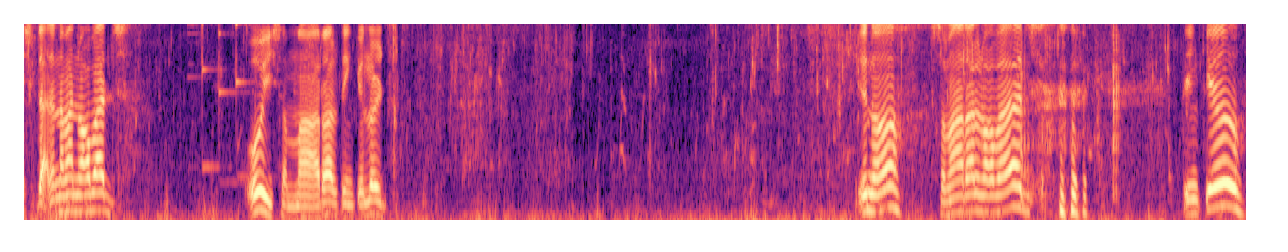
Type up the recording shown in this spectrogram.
Isda na naman mga kabads. Uy, samaral. Thank you Lord. Yun oh. Samaral mga kabads. Thank you.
